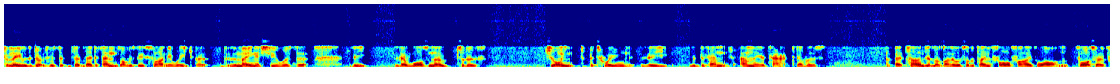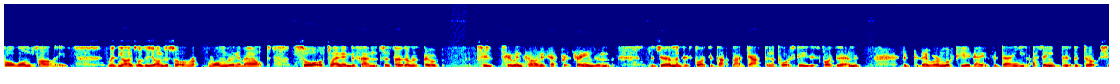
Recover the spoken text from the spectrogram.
for me with the Dutch was that their defence obviously is slightly weak, but the main issue was that the there was no sort of joint between the the defence and the attack. There was at times it looked like they were sort of playing 4-5-1, four, sorry, 4-1-5, with Nigel de Jong just sort of wandering about, sort of playing in defence, as though there was there were two two entirely separate teams, and the Germans exploited that, that gap, and the Portuguese exploited it, and the, the, they were unlucky against the Danes. I think that the Dutch,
